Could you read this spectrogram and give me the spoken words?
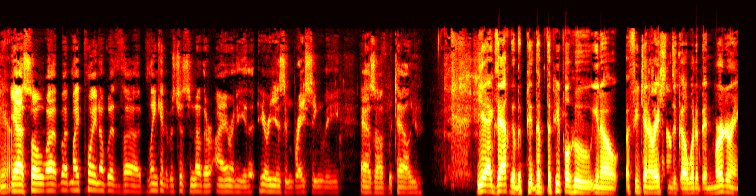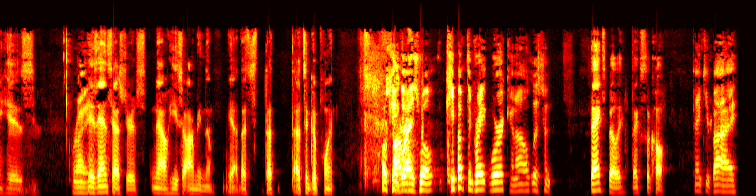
Yeah, Yeah, so uh, but my point of with uh, Blinken, it was just another irony that here he is embracing the Azov battalion. yeah, exactly. The, the the people who you know a few generations ago would have been murdering his Right. his ancestors. Now he's arming them. Yeah, that's that that's a good point. Okay, All right, guys. Well, keep up the great work, and I'll listen. thanks, Billy. Thanks for the call. Thank you. Bye.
